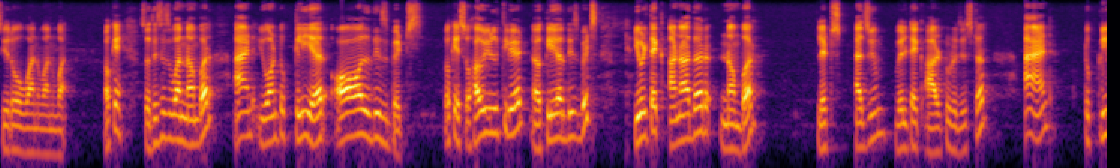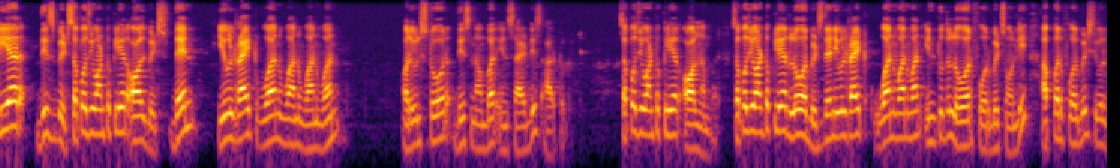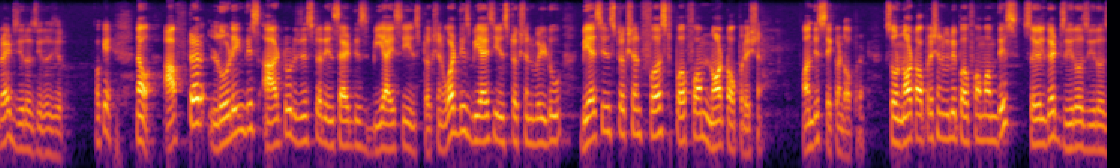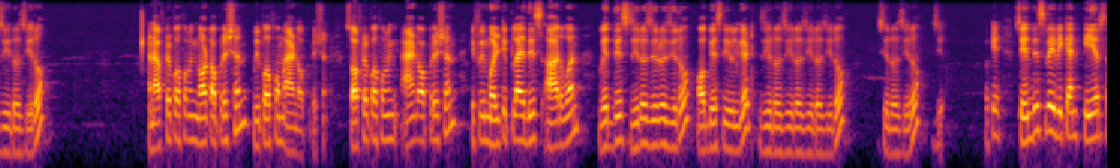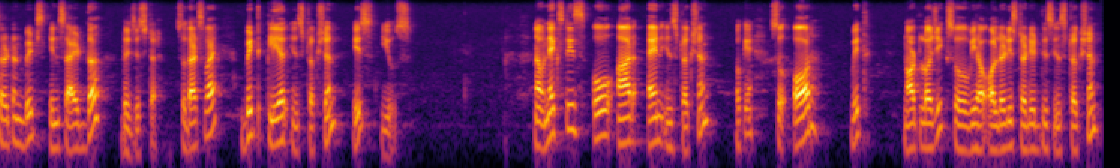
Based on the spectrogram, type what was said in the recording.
0111 okay so this is one number and you want to clear all these bits. Okay so how you will clear uh, clear these bits? You will take another number. Let's assume we'll take R2 register and to clear this bit suppose you want to clear all bits then you will write 1111 or you will store this number inside this R2 bit suppose you want to clear all number suppose you want to clear lower bits then you will write 111 into the lower 4 bits only upper 4 bits you will write 000 okay now after loading this r2 register inside this bic instruction what this bic instruction will do bic instruction first perform not operation on this second operand. So not operation will be performed on this. So you will get 0, 0, 0, 0. And after performing not operation, we perform AND operation. So after performing AND operation, if we multiply this R1 with this 0, 0, 0, obviously you will get 0, 0, 0, 0, 0, 0, 0. Okay. So in this way, we can clear certain bits inside the register. So that's why bit clear instruction is used. Now next is ORN instruction. Okay. So OR with not logic so we have already studied this instruction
